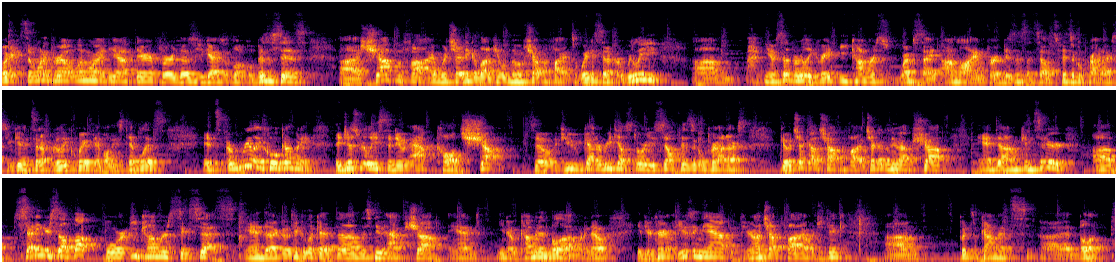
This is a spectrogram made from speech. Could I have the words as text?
Okay, so I want to throw out one more idea out there for those of you guys with local businesses. Uh, Shopify, which I think a lot of people know of Shopify, it's a way to set up a really, um, you know, set up a really great e-commerce website online for a business that sells physical products. You get it set up really quick. They have all these templates. It's a really cool company. They just released a new app called Shop. So if you've got a retail store, you sell physical products, go check out Shopify, check out the new app Shop, and um, consider uh, setting yourself up for e-commerce success. And uh, go take a look at um, this new app Shop, and you know, comment in below. I want to know if you're currently using the app, if you're on Shopify, what you think. Um, put some comments uh, below.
